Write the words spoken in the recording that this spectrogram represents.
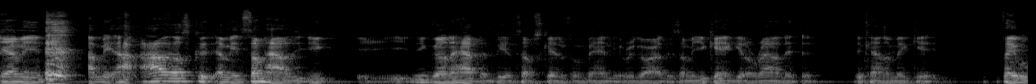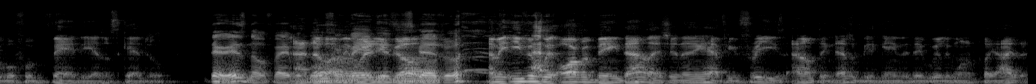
yeah, I mean, I mean, how, how else could I mean? Somehow you, you you're gonna have to be a tough schedule for Vandy, regardless. I mean, you can't get around it to, to kind of make it favorable for Vandy as a schedule. There is no favorable I know, I mean, where do you go? schedule. I mean, even with Auburn being down last year, then they have Hugh Freeze. I don't think that would be a game that they really want to play either.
